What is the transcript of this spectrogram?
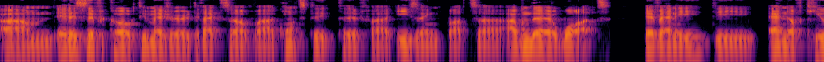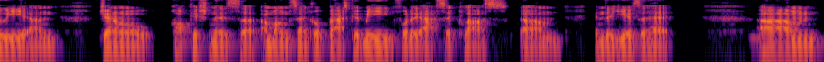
um, it is difficult to measure the effects of uh, quantitative uh, easing, but uh, I wonder what, if any, the end of QE and general hawkishness uh, among central banks could mean for the asset class um, in the years ahead. Um,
